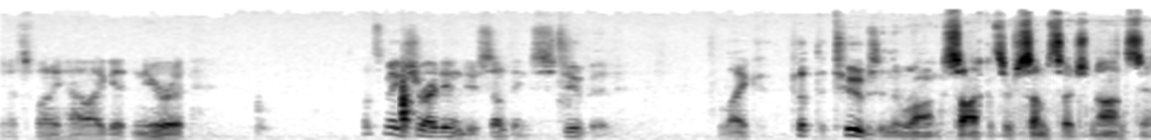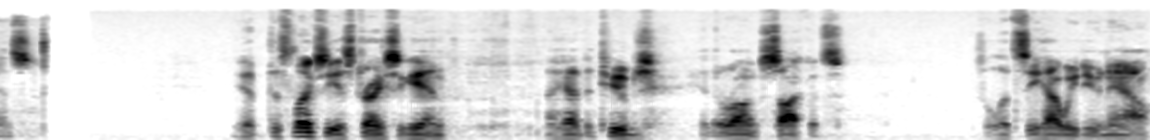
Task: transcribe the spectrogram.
Yeah, it's funny how I get near it. Let's make sure I didn't do something stupid, like put the tubes in the wrong sockets or some such nonsense. Yep, dyslexia strikes again. I had the tubes in the wrong sockets. So let's see how we do now.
